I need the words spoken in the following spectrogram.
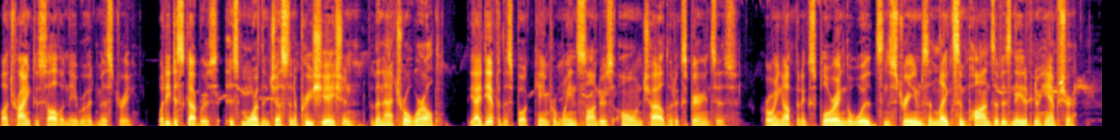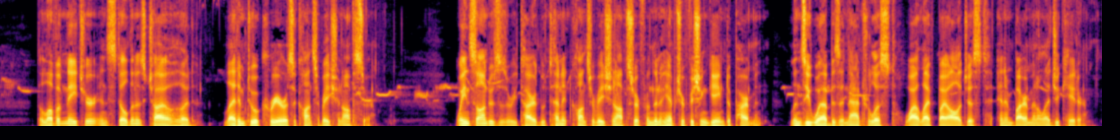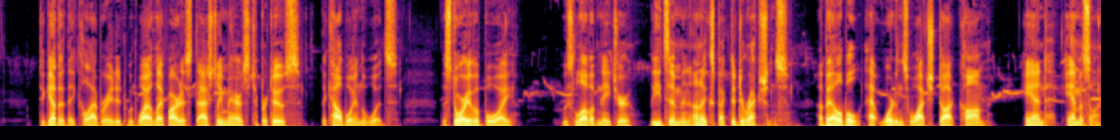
while trying to solve a neighborhood mystery. What he discovers is more than just an appreciation for the natural world. The idea for this book came from Wayne Saunders' own childhood experiences, growing up and exploring the woods and streams and lakes and ponds of his native New Hampshire. The love of nature instilled in his childhood led him to a career as a conservation officer. Wayne Saunders is a retired lieutenant conservation officer from the New Hampshire Fish and Game Department. Lindsay Webb is a naturalist, wildlife biologist, and environmental educator. Together, they collaborated with wildlife artist Ashley Mayers to produce The Cowboy in the Woods, the story of a boy whose love of nature leads him in unexpected directions. Available at wardenswatch.com and Amazon.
